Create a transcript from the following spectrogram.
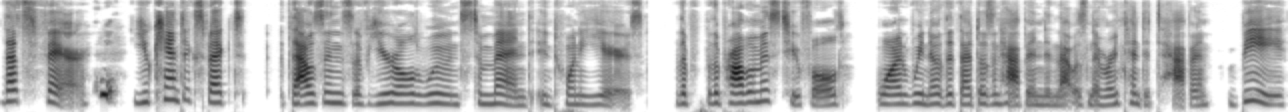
that's fair. Cool. you can't expect thousands of year old wounds to mend in 20 years. The, the problem is twofold. One, we know that that doesn't happen and that was never intended to happen. B,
